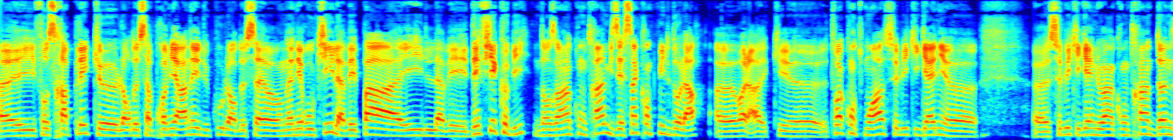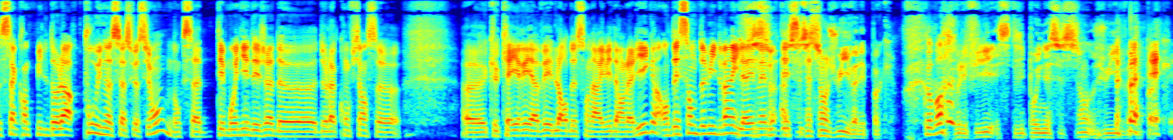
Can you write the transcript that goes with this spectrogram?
Euh, il faut se rappeler que lors de sa première année, du coup, lors de sa en année rookie, il avait pas, il avait défié Kobe dans un 1 contre 1, misé 50 000 dollars. Euh, voilà, toi contre moi, celui qui gagne. celui qui gagne le 1 contre 1 donne 50 000 dollars pour une association. Donc ça témoignait déjà de la confiance euh, que Kyrie avait lors de son arrivée dans la ligue. En décembre 2020, il avait même Association- décidé... association juive à l'époque. Comment C'était pour une association juive à l'époque.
